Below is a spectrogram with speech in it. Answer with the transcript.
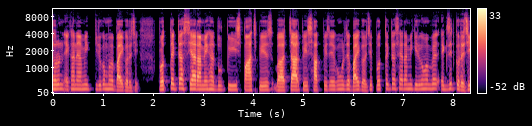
ধরুন এখানে আমি কীরকমভাবে বাই করেছি। প্রত্যেকটা শেয়ার আমি এখানে দু পিস, পাঁচ পিস বা চার পিস, সাত পিস এরকম করে যে বাই করেছি প্রত্যেকটা শেয়ার আমি কীরকমভাবে এক্সিট করেছি।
